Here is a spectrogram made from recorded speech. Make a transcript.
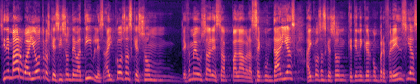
Sin embargo, hay otros que sí son debatibles, hay cosas que son déjame usar esta palabra, secundarias, hay cosas que son que tienen que ver con preferencias,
